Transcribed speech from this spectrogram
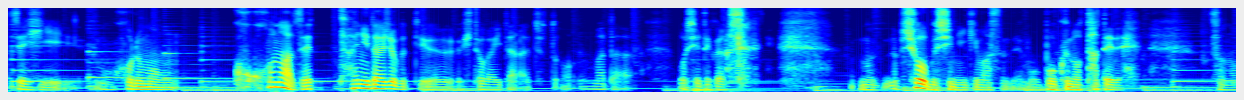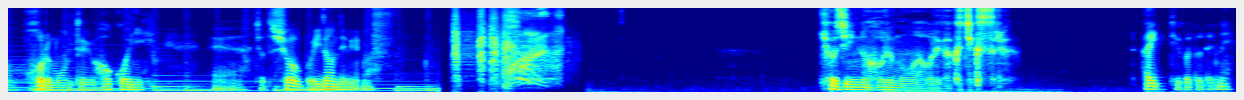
ぜひ、ホルモン、ここのは絶対に大丈夫っていう人がいたら、ちょっとまた教えてください。もう勝負しに行きますんで、もう僕の盾で、そのホルモンという矛に、えー、ちょっと勝負を挑んでみます。巨人のホルモンは俺が駆逐する。はい、ということでね。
